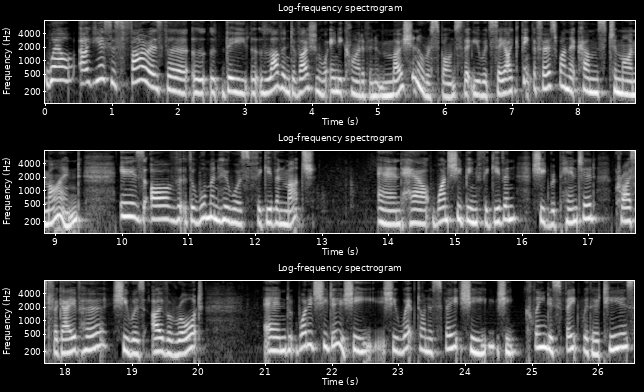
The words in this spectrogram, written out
Well, I guess as far as the the love and devotion or any kind of an emotional response that you would see, I think the first one that comes to my mind is of the woman who was forgiven much and how once she'd been forgiven, she'd repented, Christ forgave her, she was overwrought. And what did she do? She she wept on his feet. She she cleaned his feet with her tears.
